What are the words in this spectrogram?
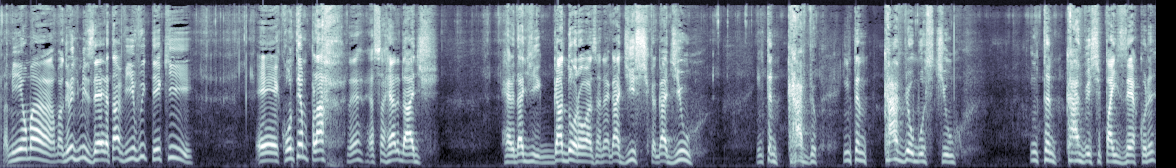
Para mim é uma, uma grande miséria estar vivo e ter que é, contemplar né, essa realidade. Realidade gadorosa, né? gadística, gadil, intancável, intancável bostil. Intancável esse paiseco, né?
